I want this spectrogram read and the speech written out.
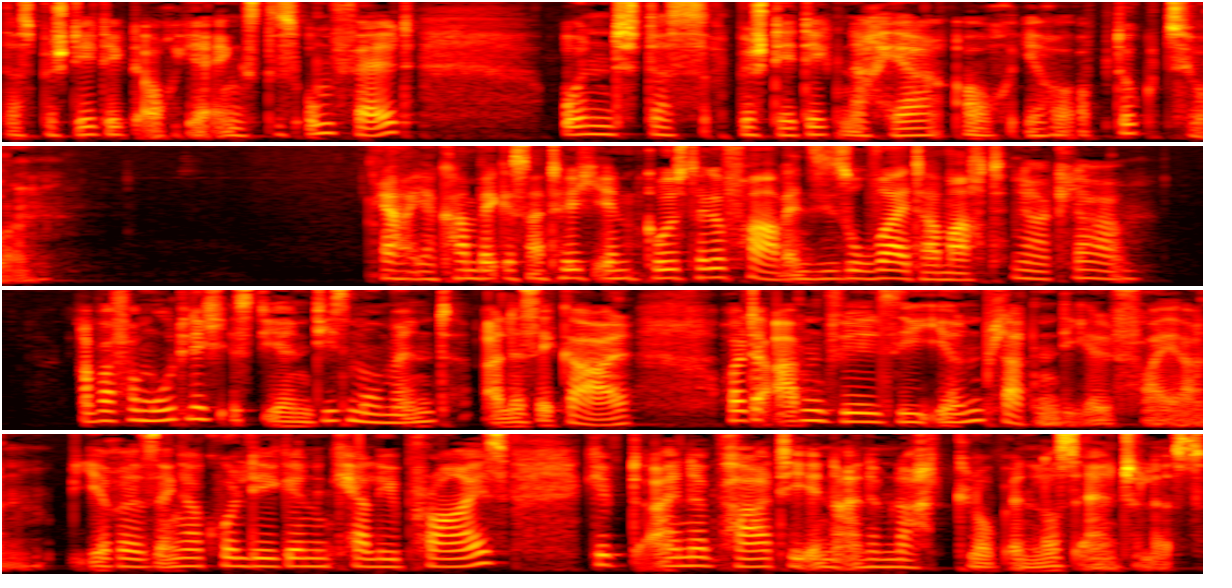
Das bestätigt auch ihr engstes Umfeld und das bestätigt nachher auch ihre Obduktion. Ja, ihr Comeback ist natürlich in größter Gefahr, wenn sie so weitermacht. Ja, klar. Aber vermutlich ist ihr in diesem Moment alles egal. Heute Abend will sie ihren Plattendeal feiern. Ihre Sängerkollegin Kelly Price gibt eine Party in einem Nachtclub in Los Angeles.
